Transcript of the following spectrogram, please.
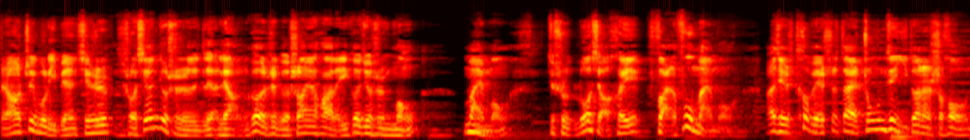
然后这部里边其实首先就是两两个这个商业化的，一个就是萌卖萌，就是罗小黑反复卖萌。而且特别是在中间一段的时候，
